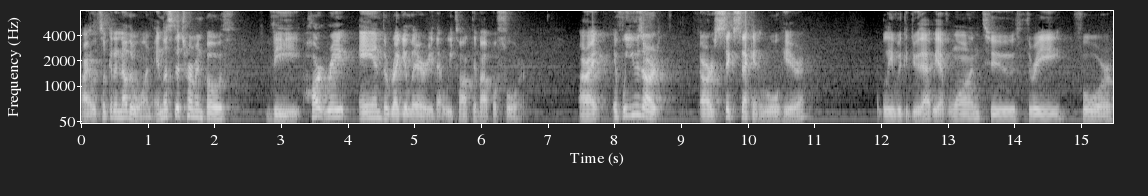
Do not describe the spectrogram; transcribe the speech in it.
All right, let's look at another one. And let's determine both the heart rate and the regularity that we talked about before. All right, if we use our, our six second rule here, I believe we could do that. We have one, two, three, four,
